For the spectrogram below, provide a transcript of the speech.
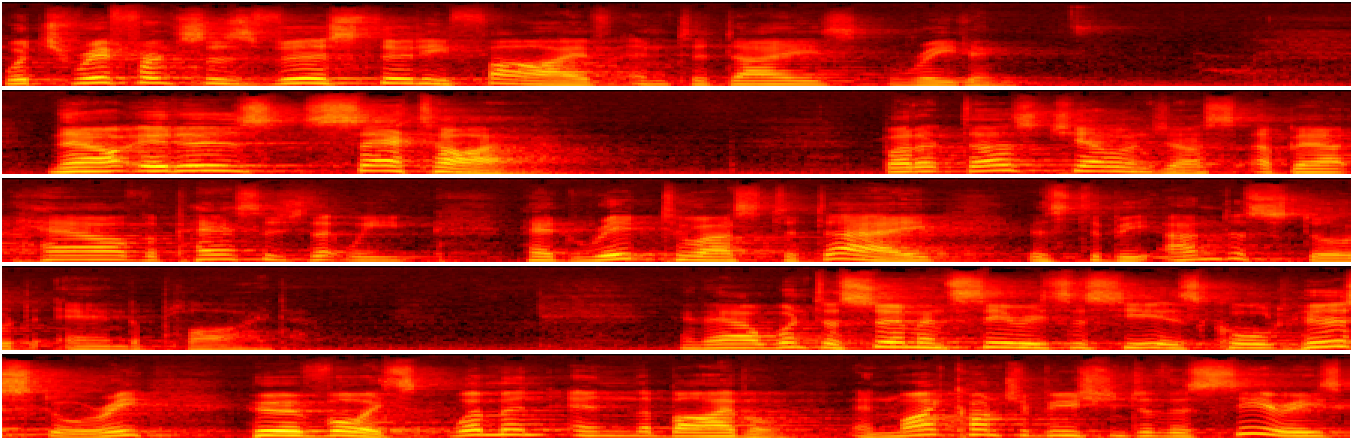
which references verse 35 in today's reading. Now, it is satire, but it does challenge us about how the passage that we had read to us today is to be understood and applied. And our winter sermon series this year is called Her Story, Her Voice Women in the Bible. And my contribution to this series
